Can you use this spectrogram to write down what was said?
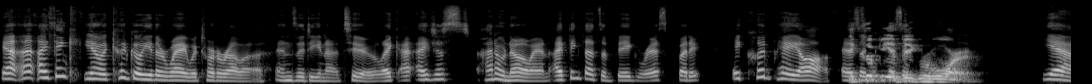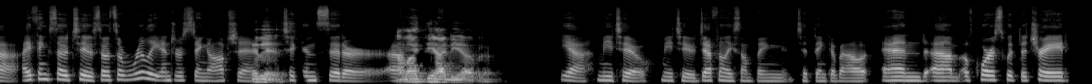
Yeah, I I think you know it could go either way with Tortorella and Zadina too. Like I, I just I don't know, and I think that's a big risk, but it it could pay off as it could be a big reward. yeah, I think so too. So it's a really interesting option It is. to consider. I Um, like the idea of it. yeah, me too. Me too. Definitely something to think about. And um, of course, with the trade,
